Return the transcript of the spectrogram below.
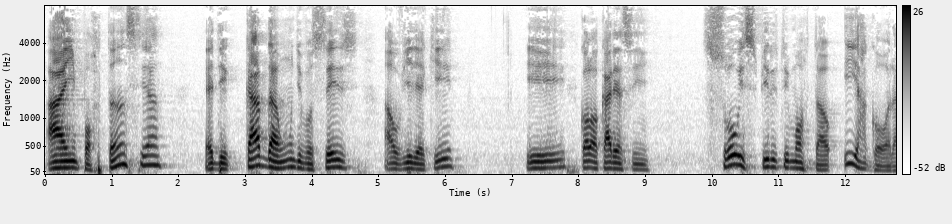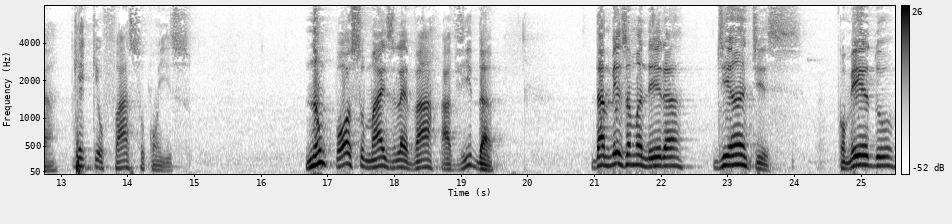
a importância é de cada um de vocês, ao aqui, e colocarem assim: sou espírito imortal, e agora? O que é que eu faço com isso? Não posso mais levar a vida da mesma maneira de antes, com medo,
